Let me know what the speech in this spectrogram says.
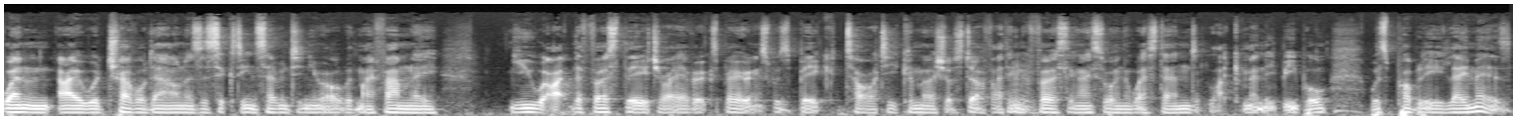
when I would travel down as a 16, 17 year old with my family, you I, the first theatre I ever experienced was big, tarty commercial stuff. I think Mm. the first thing I saw in the West End, like many people, was probably Les Mis.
